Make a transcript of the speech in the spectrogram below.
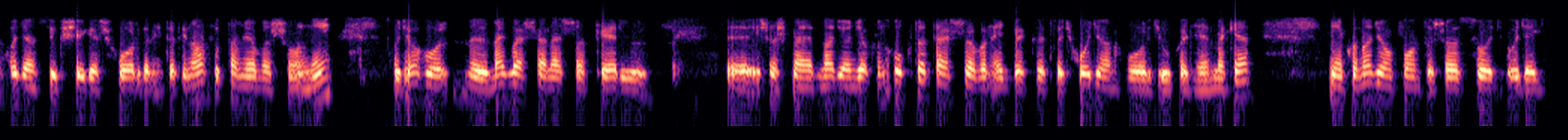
hogyan szükséges hordani. Tehát én azt szoktam javasolni, hogy ahol megvásárlásra kerül, és most már nagyon gyakran oktatásra van egybekötve, hogy hogyan hordjuk a gyermeket. Ilyenkor nagyon fontos az, hogy, hogy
